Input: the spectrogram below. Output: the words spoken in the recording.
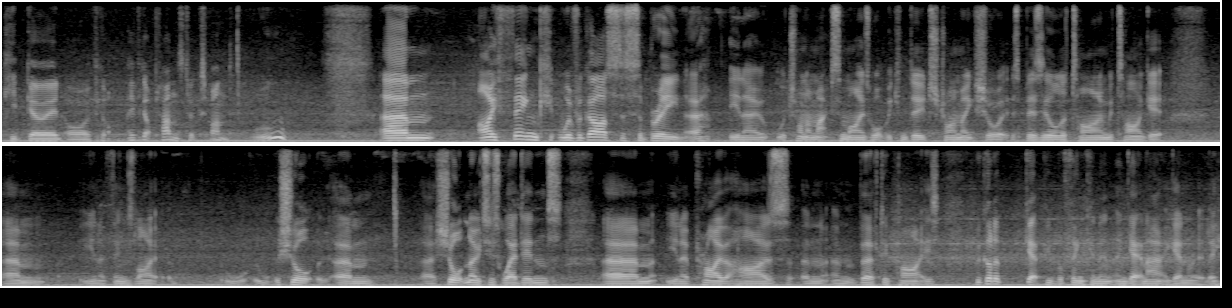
keep going, or have you got have you got plans to expand? Ooh. Um, I think with regards to Sabrina, you know, we're trying to maximise what we can do to try and make sure it's busy all the time. We target, um, you know, things like short um, uh, short notice weddings, um, you know, private hires and, and, birthday parties. We've got to get people thinking and, and getting out again, really.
